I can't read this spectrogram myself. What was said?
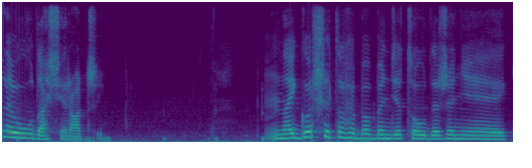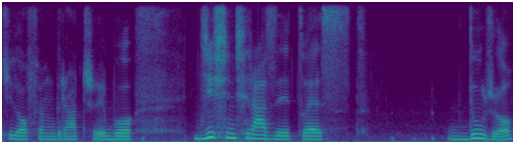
ale uda się raczej. Najgorsze to chyba będzie to uderzenie kilofem graczy, bo 10 razy to jest dużo.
